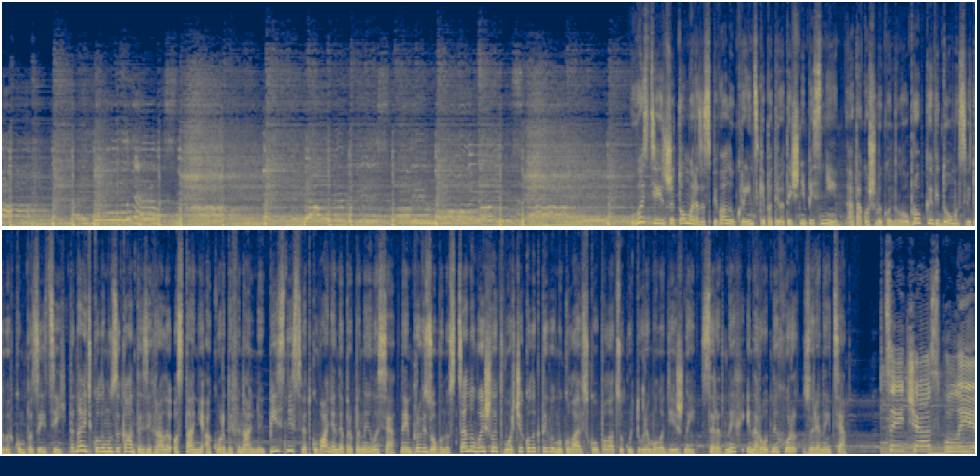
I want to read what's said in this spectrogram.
Гості із Житомира заспівали українські патріотичні пісні, а також виконали обробки відомих світових композицій. Та навіть коли музиканти зіграли останні акорди фінальної пісні, святкування не припинилося. На імпровізовану сцену вийшли творчі колективи Миколаївського палацу культури Молодіжний. Серед них і народний хор Зоряниця. Цей час, коли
